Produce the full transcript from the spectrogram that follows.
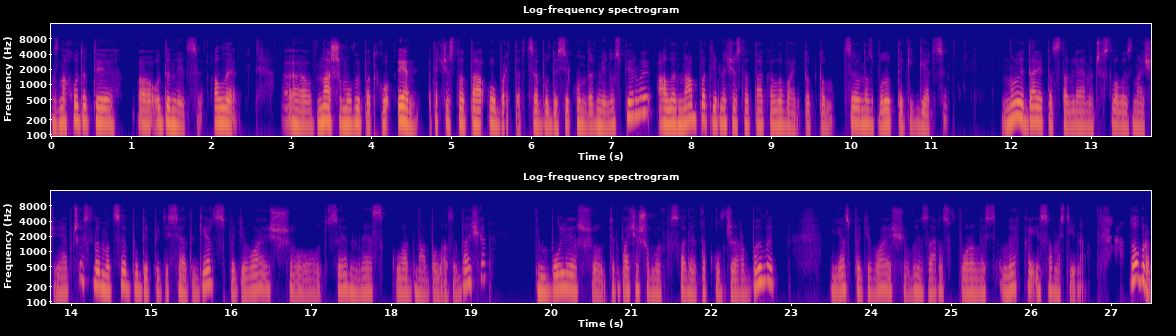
знаходити а, одиниці. Але е, в нашому випадку n – це частота обертів, це буде секунда в мінус перший, але нам потрібна частота коливань, тобто це у нас будуть такі герци. Ну і далі підставляємо числове значення, обчислюємо, це буде 50 Гц. Сподіваюсь, що це не складна була задача. Тим більше, що, тим паче, що ми з вами таку вже робили. Я сподіваюся, що ви зараз впорались легко і самостійно. Добре,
